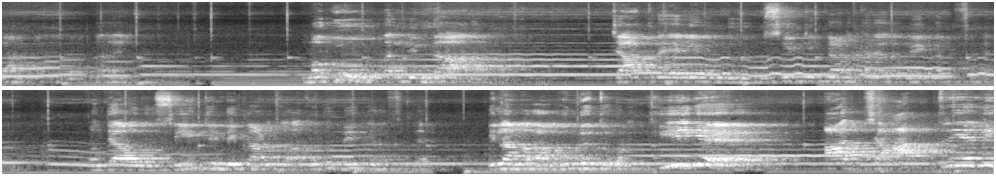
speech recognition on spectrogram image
ಜಾತ್ರೆಗೆ ಮಗು ಅಲ್ಲಿಂದ ಜಾತ್ರೆಯಲ್ಲಿ ಒಂದು ಸೀಟಿ ಕಾಣುತ್ತದೆ ಅದು ಬೇಕನ್ನಿಸುತ್ತೆ. ಒಂದು ಯಾವುದು ಸಿಹಿ ತಿಂಡಿ ಕಾಣುತ್ತದೆ ಅದನ್ನು ಬೇಕನ್ನಿಸ್ತದೆ ಇಲ್ಲ ಮಗ, ಮುಂದೆ ತಗೊಂಡು ಹೀಗೆ ಆ ಜಾತ್ರೆಯಲ್ಲಿ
